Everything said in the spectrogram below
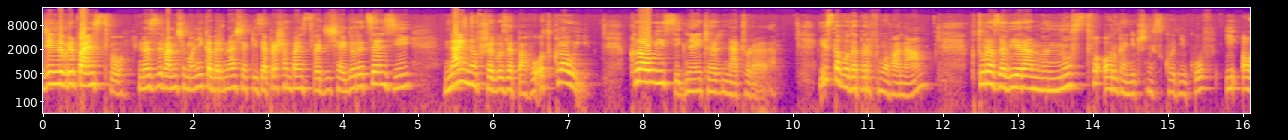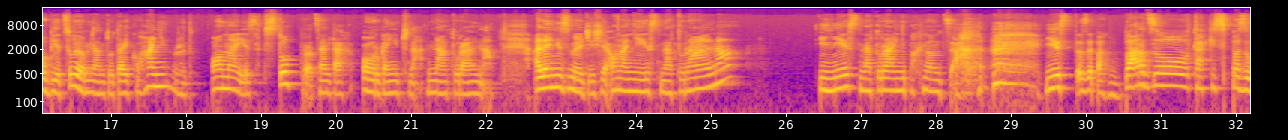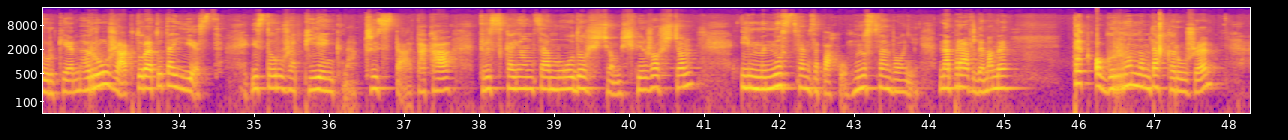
Dzień dobry Państwu. Nazywam się Monika Bernasiak i zapraszam Państwa dzisiaj do recenzji najnowszego zapachu od Chloe. Chloe Signature Natural. Jest to woda perfumowana, która zawiera mnóstwo organicznych składników i obiecują nam tutaj, kochani, że ona jest w 100% organiczna, naturalna. Ale nie zmylcie się, ona nie jest naturalna, i nie jest naturalnie pachnąca. Jest zapach bardzo taki z pazurkiem. Róża, która tutaj jest, jest to róża piękna, czysta, taka tryskająca młodością, świeżością i mnóstwem zapachu, mnóstwem woni. Naprawdę mamy tak ogromną dawkę róży,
